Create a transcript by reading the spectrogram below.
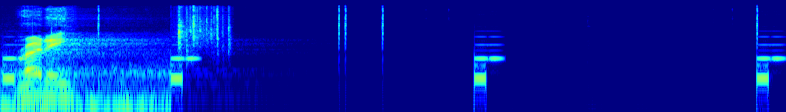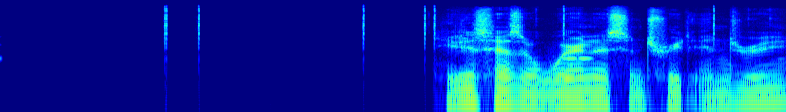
Ready? He just has awareness and treat injury.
